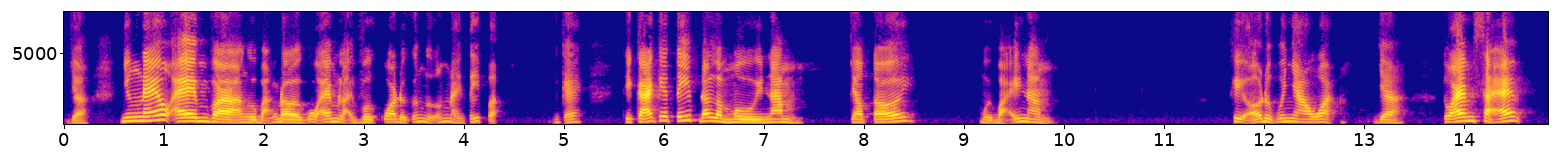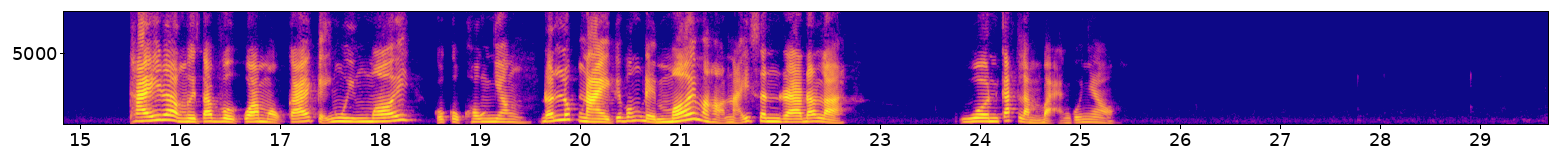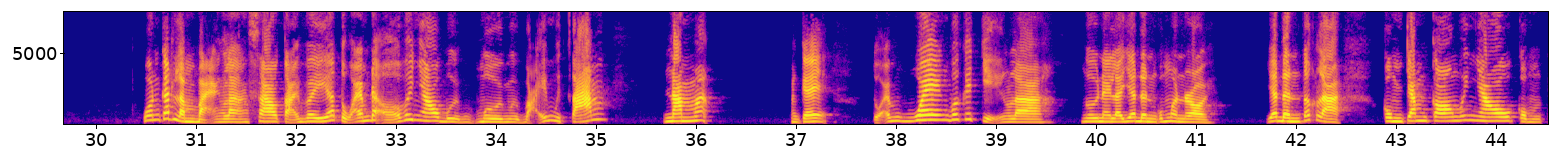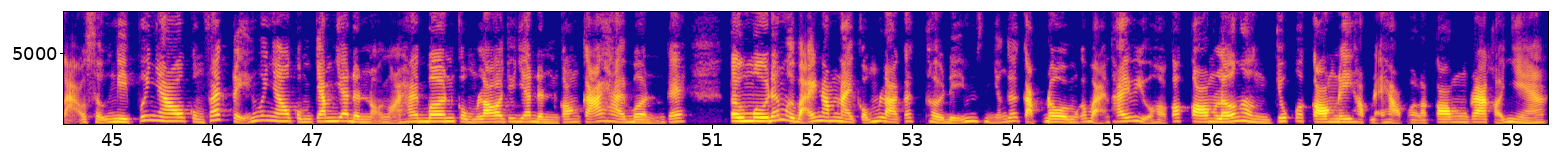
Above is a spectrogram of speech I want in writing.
Dạ. nhưng nếu em và người bạn đời của em lại vượt qua được cái ngưỡng này tiếp á ok thì cái kế tiếp đó là 10 năm cho tới 17 năm khi ở được với nhau á dạ yeah, tụi em sẽ thấy là người ta vượt qua một cái kỷ nguyên mới của cuộc hôn nhân đến lúc này cái vấn đề mới mà họ nảy sinh ra đó là quên cách làm bạn của nhau quên cách làm bạn là sao? Tại vì á tụi em đã ở với nhau 10, 10 17 18 năm á. Ok tụi em quen với cái chuyện là người này là gia đình của mình rồi. Gia đình tức là cùng chăm con với nhau cùng tạo sự nghiệp với nhau cùng phát triển với nhau cùng chăm gia đình nội ngoại hai bên cùng lo cho gia đình con cái hai bên cái từ 10 đến 17 năm này cũng là cái thời điểm những cái cặp đôi mà các bạn thấy ví dụ họ có con lớn hơn chút có con đi học đại học hoặc là con ra khỏi nhà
